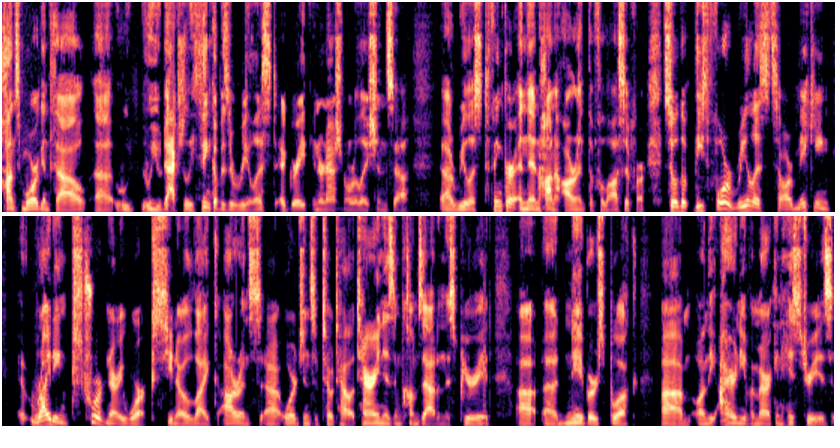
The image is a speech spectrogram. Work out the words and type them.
Hans Morgenthau, uh, who who you'd actually think of as a realist, a great international relations uh, uh, realist thinker, and then Hannah Arendt, the philosopher. So the, these four realists are making uh, writing extraordinary works, you know, like Arendt's uh, Origins of Totalitarianism comes out in this period, uh, uh, Niebuhr's book, um, on the irony of American history is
